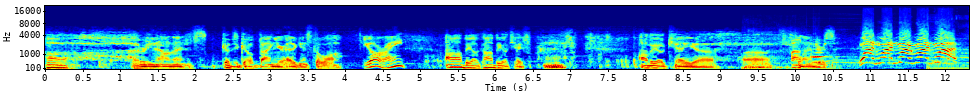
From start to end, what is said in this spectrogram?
Oh, every now and then it's good to go bang your head against the wall. You all right? I'll be okay. I'll be okay. For I'll be okay, uh, uh, Flanders. One, one, one, one, one.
